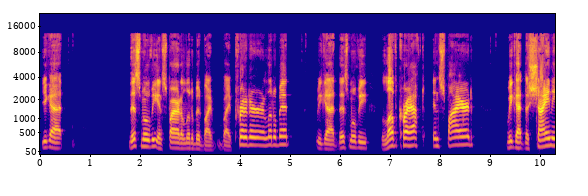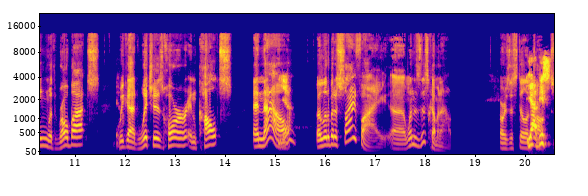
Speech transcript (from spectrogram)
you got this movie inspired a little bit by by Predator a little bit. We got this movie Lovecraft inspired. We got The Shining with robots. Yeah. We got witches, horror, and cults. And now yeah. a little bit of sci-fi. Uh, when is this coming out? Or is this still? yeah, this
